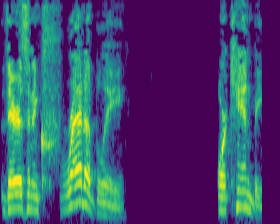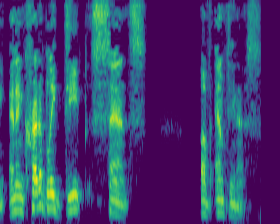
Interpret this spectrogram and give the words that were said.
there is an incredibly, or can be, an incredibly deep sense of emptiness.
